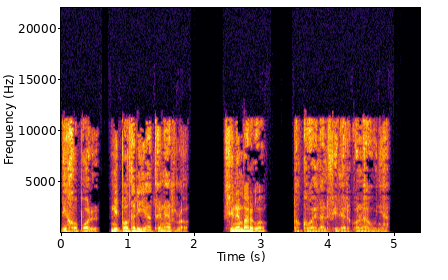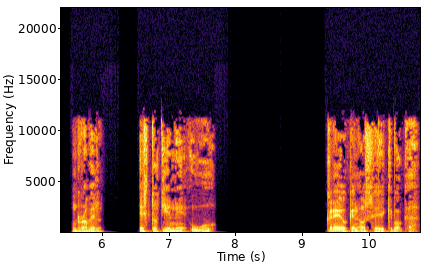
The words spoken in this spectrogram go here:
dijo Paul, ni podría tenerlo. Sin embargo, tocó el alfiler con la uña. Robert, esto tiene wu. Creo que no se equivoca,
